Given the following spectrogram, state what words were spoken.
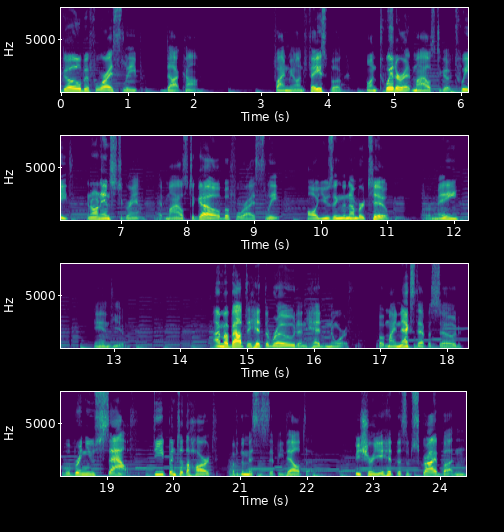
gobeforeisleep.com. Find me on Facebook, on Twitter at Miles to Go Tweet, and on Instagram at Miles to Go Before I Sleep, all using the number 2 for me and you. I'm about to hit the road and head north, but my next episode will bring you south, deep into the heart of the Mississippi Delta. Be sure you hit the subscribe button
